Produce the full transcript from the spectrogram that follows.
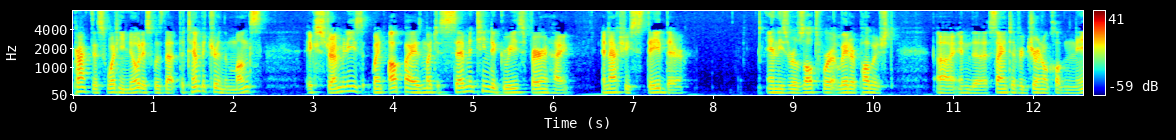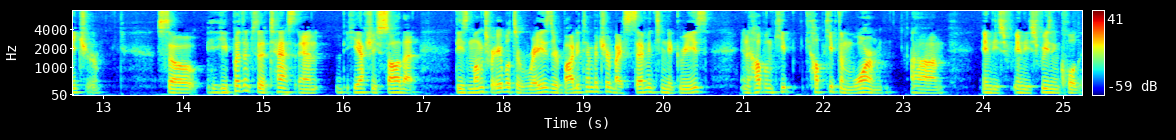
practice, what he noticed was that the temperature in the monks' extremities went up by as much as 17 degrees Fahrenheit and actually stayed there. And these results were later published uh, in the scientific journal called Nature. So he put them to the test, and he actually saw that these monks were able to raise their body temperature by 17 degrees and help them keep help keep them warm um, in these in these freezing cold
